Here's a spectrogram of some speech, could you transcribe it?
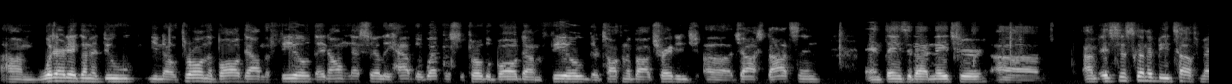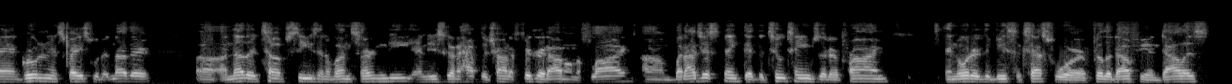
Um, what are they going to do? You know, throwing the ball down the field. They don't necessarily have the weapons to throw the ball down the field. They're talking about trading uh, Josh Doctson and things of that nature. Uh, it's just going to be tough, man. Gruden is faced with another uh, another tough season of uncertainty, and he's going to have to try to figure it out on the fly. Um, but I just think that the two teams that are prime in order to be successful are Philadelphia and Dallas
